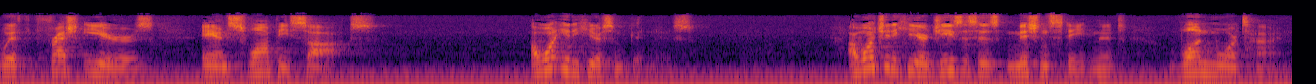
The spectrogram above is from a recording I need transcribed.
with fresh ears and swampy socks, I want you to hear some good news. I want you to hear Jesus' mission statement one more time.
